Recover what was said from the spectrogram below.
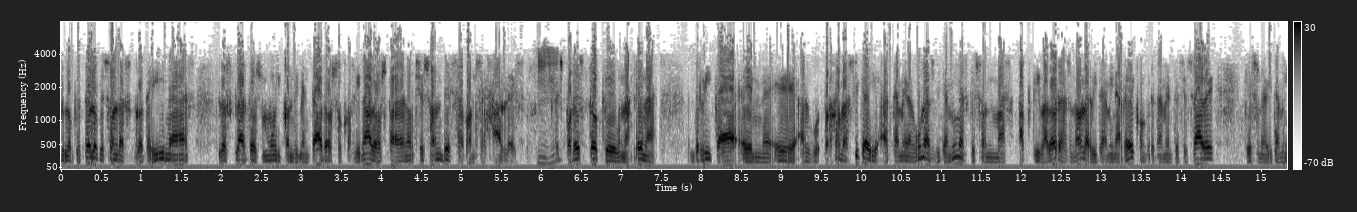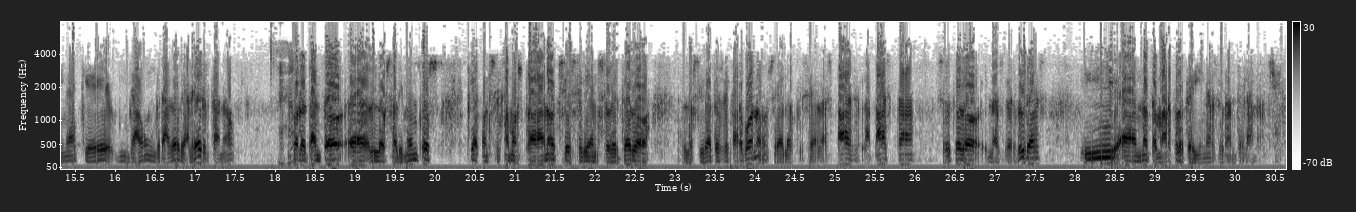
lo que todo lo que son las proteínas, los platos muy condimentados o cocinados para la noche son desaconsejables. Uh -huh. Es por esto que una cena rica en, eh, algo, por ejemplo, sí que hay también algunas vitaminas que son más activadoras, ¿no? La vitamina D, concretamente se sabe que es una vitamina que da un grado de alerta, ¿no? Ajá. Por lo tanto, eh, los alimentos que aconsejamos para la noche serían sobre todo los hidratos de carbono, o sea, lo que sea las pas la pasta, sobre todo las verduras, y eh, no tomar proteínas durante la noche.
